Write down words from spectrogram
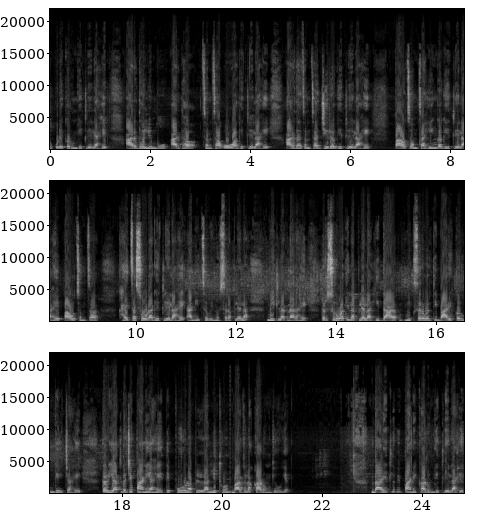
तुकडे करून घेतलेले आहेत. अर्ध लिंबू अर्धा चमचा ओवा घेतलेला आहे अर्धा चमचा जिरं घेतलेलं आहे पाव चमचा हिंग घेतलेला आहे पाव चमचा खायचा सोडा घेतलेला आहे आणि चवीनुसार आपल्याला मीठ लागणार आहे. तर सुरुवातीला आपल्याला ही डाळ मिक्सरवरती बारीक करून घ्यायची आहे. तर यातलं जे पाणी आहे ते पूर्ण आपल्याला निथळून बाजूला काढून घेऊयात. डाळीतलं मी पाणी काढून घेतलेलं आहे.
